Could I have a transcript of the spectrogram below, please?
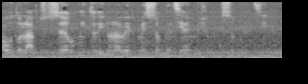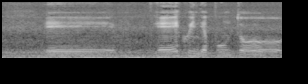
ho avuto lapsus, ero convinto di non aver messo benzina, invece ho messo benzina. E, e quindi appunto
